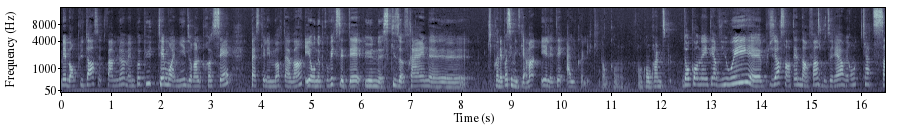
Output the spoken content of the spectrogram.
Mais bon, plus tard, cette femme-là n'a même pas pu témoigner durant le procès parce qu'elle est morte avant et on a prouvé que c'était une schizophrène euh, qui prenait pas ses médicaments et elle était alcoolique. Donc on, comprend un petit peu. Donc on a interviewé euh, plusieurs centaines d'enfants, je vous dirais environ 400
